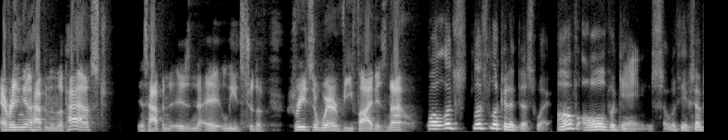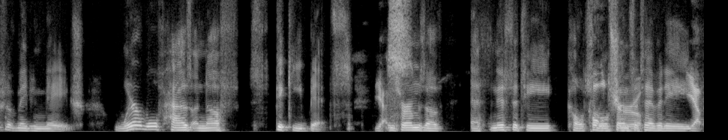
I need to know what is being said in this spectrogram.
everything that happened in the past has happened is it leads to the leads to where V5 is now. Well, let's let's look at it this way. Of all the games, with the exception of maybe Mage, Werewolf has enough sticky bits Yes. in terms of ethnicity, cultural Cultural. sensitivity, Yep.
